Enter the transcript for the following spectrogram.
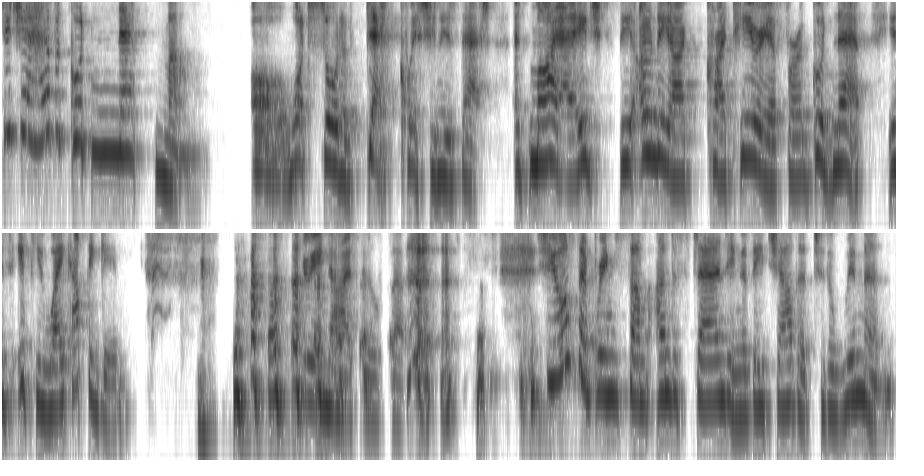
Did you have a good nap, mum? Oh, what sort of daft question is that? At my age, the only uh, criteria for a good nap is if you wake up again. Very nice, Ilsa. she also brings some understanding of each other to the women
